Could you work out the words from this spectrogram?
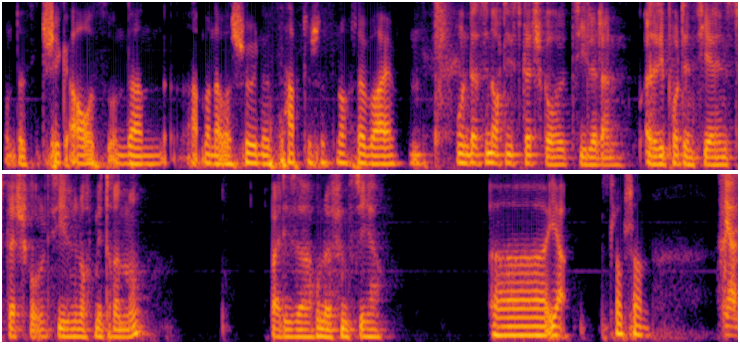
Und das sieht schick aus und dann hat man da was Schönes, Haptisches noch dabei. Hm. Und das sind auch die Stretch Goal Ziele dann, also die potenziellen Stretch Goal Ziele noch mit drin, ne? Bei dieser 150er. Äh, ja, ich glaube schon. Ja,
